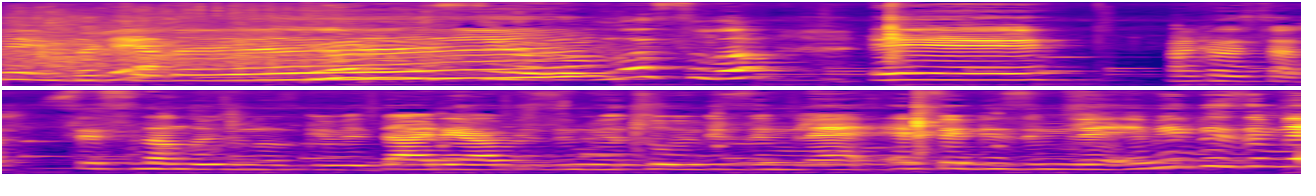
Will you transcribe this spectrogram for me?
annemle Bakalım. yorum istiyorum. Nasılım? Ee, arkadaşlar sesinden duyduğunuz gibi Derya bizimle, Tuğ bizimle, Efe bizimle, Emir bizimle.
